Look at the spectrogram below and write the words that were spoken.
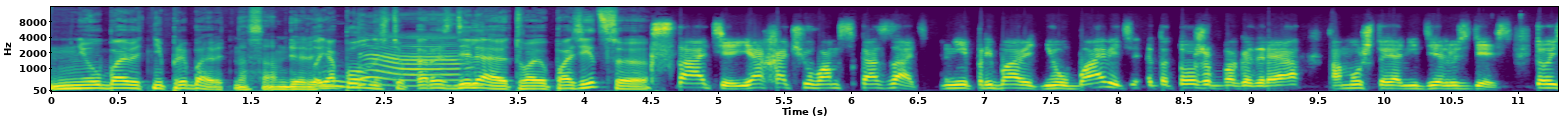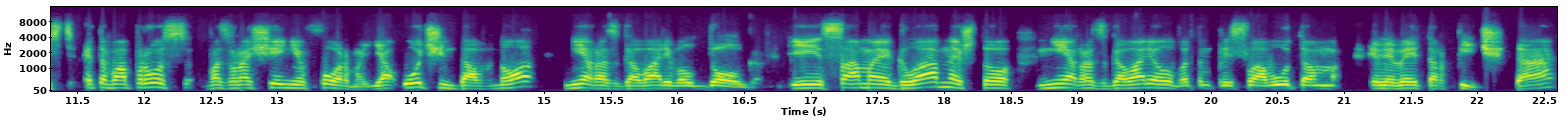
Не убавить, не прибавить, на самом деле. Я полностью да. разделяю твою позицию. Кстати, я хочу вам сказать, не прибавить, не убавить, это тоже благодаря тому, что я неделю здесь. То есть это вопрос возвращения формы. Я очень давно не разговаривал долго. И самое главное, что не разговаривал в этом пресловутом elevator pitch, да,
